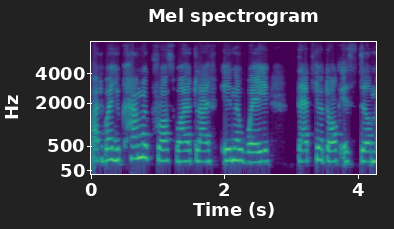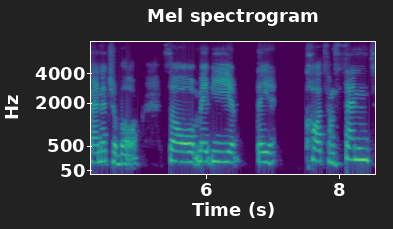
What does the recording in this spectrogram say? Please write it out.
but where you come across wildlife in a way that your dog is still manageable. So maybe they caught some scent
